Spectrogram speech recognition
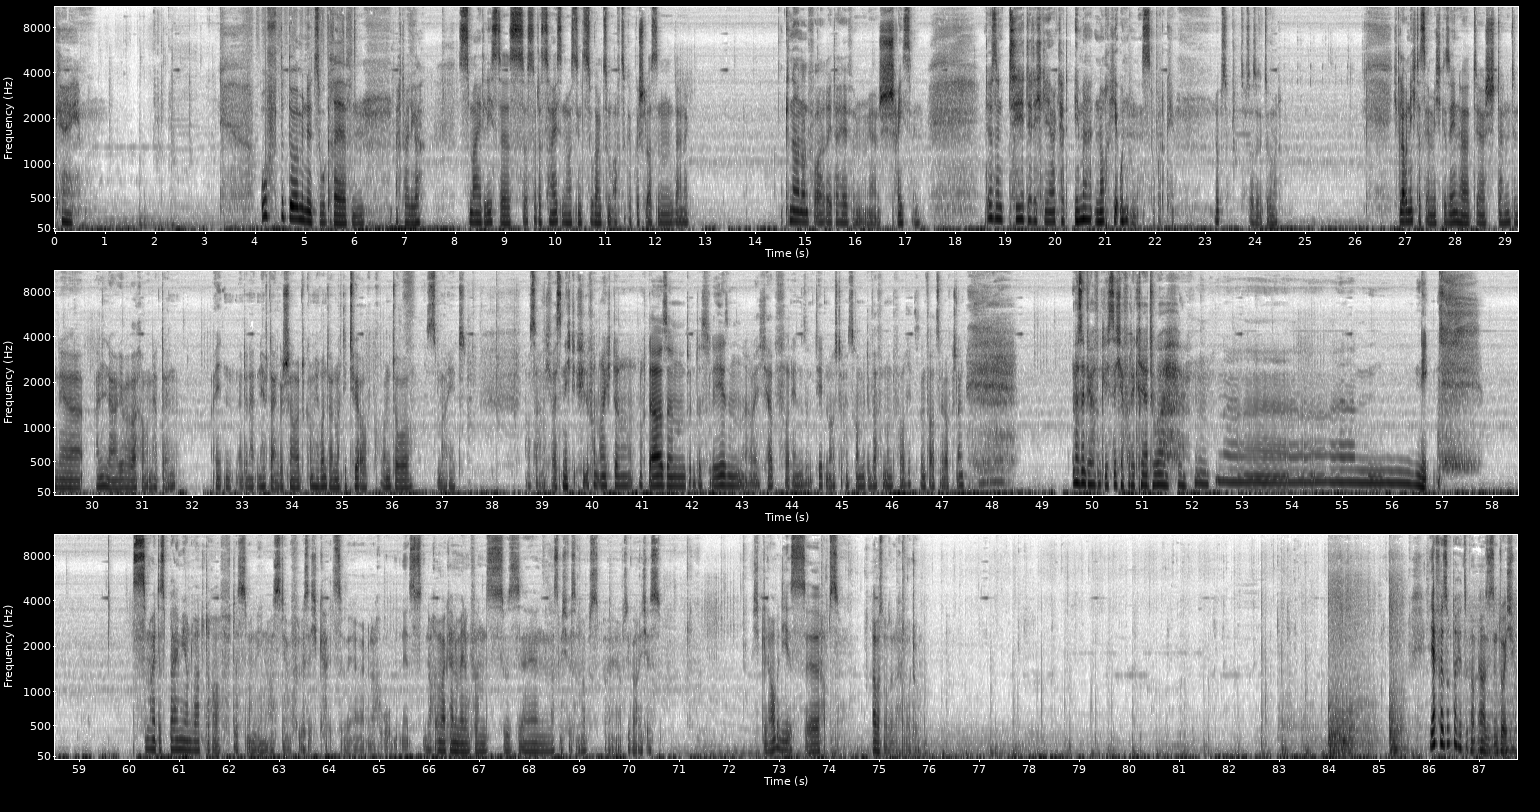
Okay. Auf die Terminal zugreifen. Ach du Heiliger. Smite, liest das. Was soll das heißen? Du hast den Zugang zum Aufzug abgeschlossen. Deine Knarren und Vorräte helfen. Ja, scheiß, wenn der Synthet, der dich gejagt hat, immer noch hier unten ist. Oh Gott, okay. Ups, jetzt hab ich es außerdem zugemacht. Ich glaube nicht, dass er mich gesehen hat. Er stand in der Anlageüberwachung und hat deinen alten, deinen alten Hefter angeschaut. Komm hier runter und mach die Tür auf. Pronto. Smite. Aussagen. Ich weiß nicht, wie viele von euch da noch da sind und das lesen, aber ich habe vor den Synthetenausstellungsraum mit Waffen und Vorratslager aufgeschlagen. Da sind wir hoffentlich sicher vor der Kreatur. Hm, na, nee. Smite ist bei mir und wartet darauf, dass man ihn aus dem Flüssigkeitswerk nach oben ist. Noch immer keine Meldung von Suzanne. Lass mich wissen, ob's bei, ob sie bei euch ist. Ich glaube, die ist äh, Hops. Aber es ist nur so eine Vermutung. Ja, versucht doch hier zu kommen. Ah, sie sind durch.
